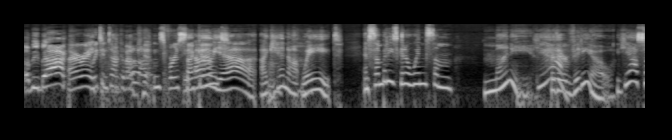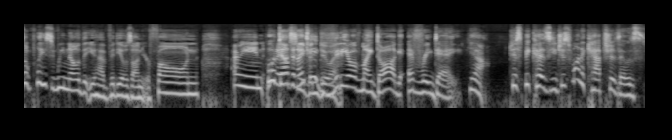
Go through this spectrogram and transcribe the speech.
I'll be back. All right. We can talk about ah. kittens for a oh, second. Oh yeah, I oh. cannot wait. And somebody's going to win some money for their video. Yeah, so please, we know that you have videos on your phone. I mean, Who what doesn't? have I you been take doing? video of my dog every day, Yeah. Just because you just want to capture those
